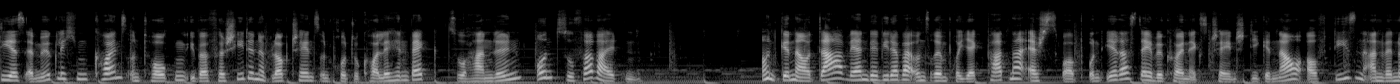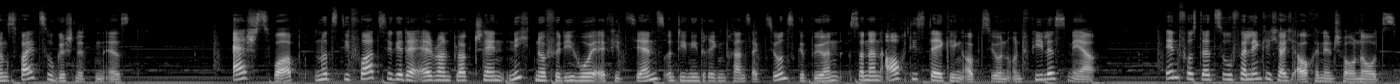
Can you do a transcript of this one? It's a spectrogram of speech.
die es ermöglichen, Coins und Token über verschiedene Blockchains und Protokolle hinweg zu handeln und zu verwalten. Und genau da wären wir wieder bei unserem Projektpartner AshSwap und ihrer Stablecoin Exchange, die genau auf diesen Anwendungsfall zugeschnitten ist. AshSwap nutzt die Vorzüge der Elrond-Blockchain nicht nur für die hohe Effizienz und die niedrigen Transaktionsgebühren, sondern auch die Staking-Option und vieles mehr. Infos dazu verlinke ich euch auch in den Show Notes.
